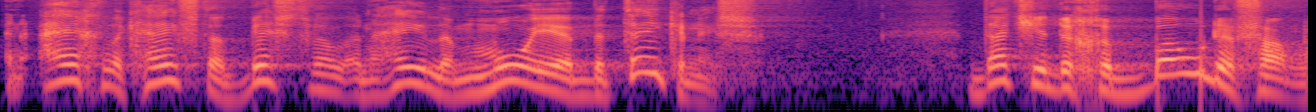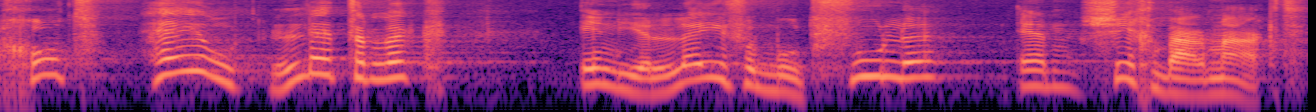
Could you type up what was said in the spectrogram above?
En eigenlijk heeft dat best wel een hele mooie betekenis. Dat je de geboden van God heel letterlijk in je leven moet voelen en zichtbaar maakt.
